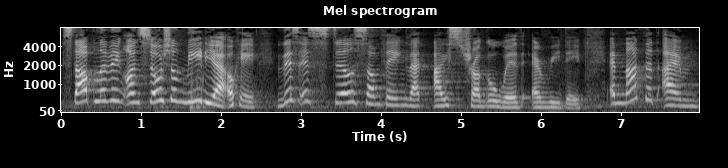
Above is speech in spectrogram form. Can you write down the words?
Stop living on social media. Okay, this is still something that I struggle with every day. And not that I'm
